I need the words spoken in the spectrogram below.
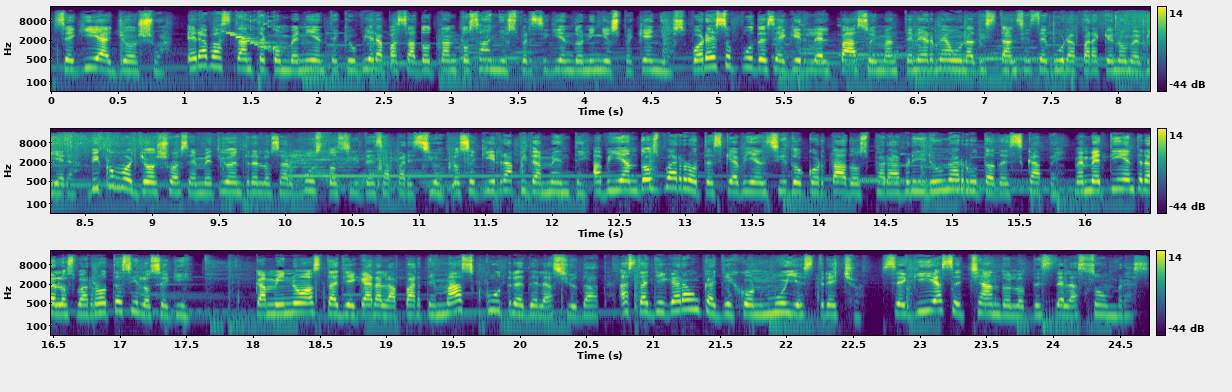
Seguí a Joshua. Era bastante conveniente que hubiera pasado tantos años persiguiendo niños pequeños. Por eso pude seguirle el paso y mantenerme a una distancia segura para que no me viera. Vi como Joshua se metió entre los arbustos y desapareció. Lo seguí rápidamente. Habían dos barrotes que habían sido cortados para abrir una ruta de escape. Me metí entre los barrotes y lo seguí. Caminó hasta llegar a la parte más cutre de la ciudad, hasta llegar a un callejón muy estrecho. Seguí acechándolo desde las sombras.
